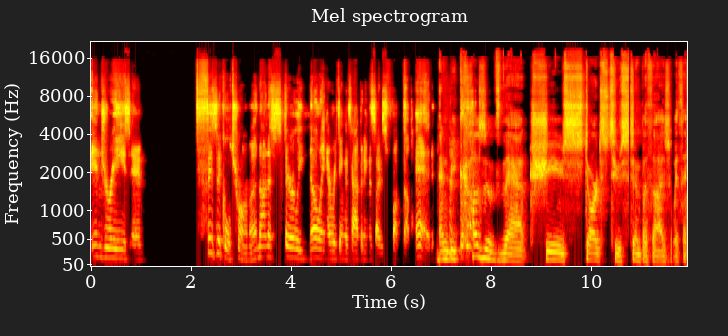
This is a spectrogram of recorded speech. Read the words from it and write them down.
injuries and physical trauma, not necessarily knowing everything that's happening inside his fucked up head. and because of that, she starts to sympathize with him.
